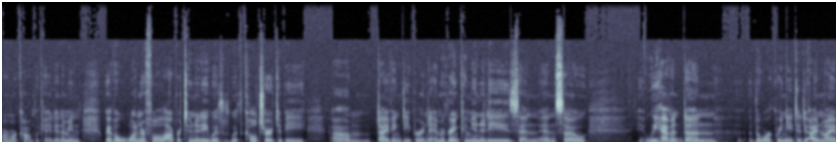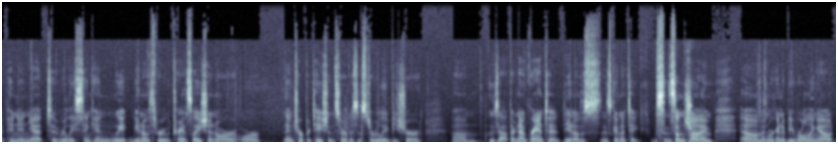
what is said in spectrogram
are more complicated. I mean, we have a wonderful opportunity with with culture to be um, diving deeper into immigrant communities and and so we haven't done the work we need to do in my opinion yet to really sink in we you know through translation or or interpretation services to really be sure um, who's out there now granted you know this is going to take some Sure. time um, and we're going to be rolling out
